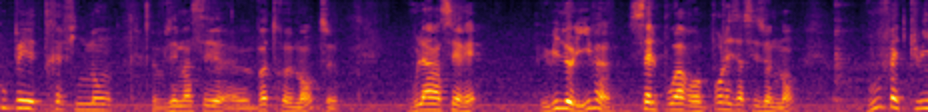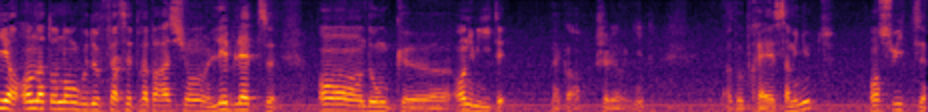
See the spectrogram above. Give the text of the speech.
coupez très finement, euh, vous émincez euh, votre menthe, vous la insérez, huile d'olive, sel, poivre pour les assaisonnements. Vous faites cuire en attendant que vous devez faire cette préparation les blettes en, donc, euh, en humidité, d'accord, chaleur humide, à peu près 5 minutes. Ensuite,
